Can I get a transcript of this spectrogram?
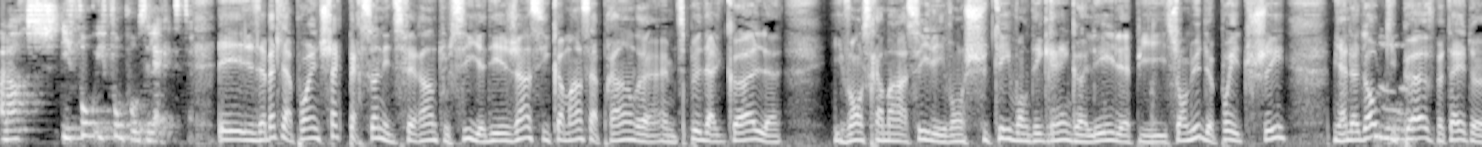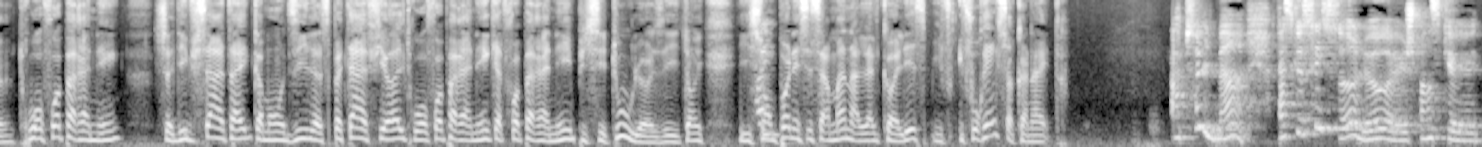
Alors, il faut, il faut poser la question. Et Elisabeth Lapointe, chaque personne est différente aussi. Il y a des gens, s'ils commencent à prendre un petit peu d'alcool, ils vont se ramasser, ils vont chuter, ils vont dégringoler, là, puis ils sont mieux de pas y toucher. Mais il y en a d'autres qui peuvent peut-être euh, trois fois par année se dévisser la tête, comme on dit, là, se péter à la fiole trois fois par année, quatre fois par année, puis c'est tout. Là. Ils, ils sont pas nécessairement dans l'alcoolisme. Il, il faut rien que se connaître. Absolument, parce que c'est ça là. Euh, je pense que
